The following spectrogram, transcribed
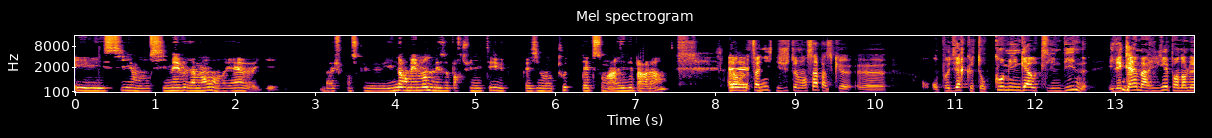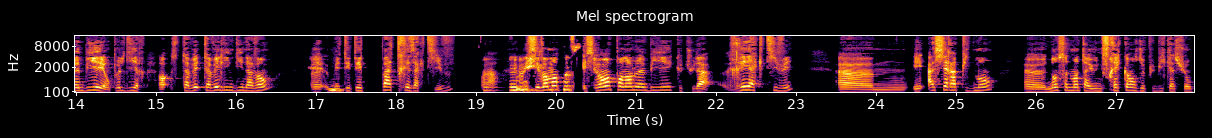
et si on s'y met vraiment, en vrai, bah, je pense que énormément de mes opportunités, quasiment toutes, peut-être, sont arrivées par là. Alors, Fanny, c'est justement ça parce que on peut dire que ton coming out LinkedIn, il est quand même arrivé pendant le MBA, on peut le dire. Alors, t'avais avais LinkedIn avant, mais t'étais pas très active. Voilà. Et c'est vraiment, et c'est vraiment pendant le MBA que tu l'as réactivé. Euh, et assez rapidement, euh, non seulement tu as eu une fréquence de publication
